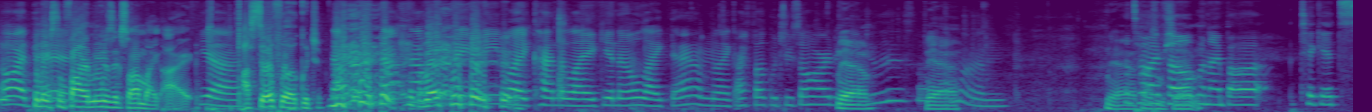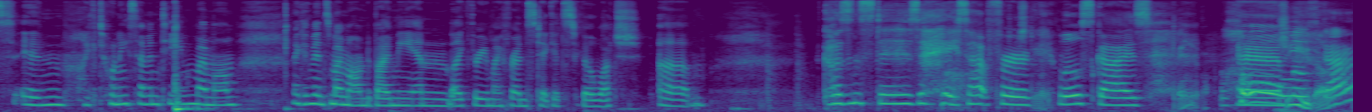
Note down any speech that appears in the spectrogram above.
Oh, I he makes some fire music, so I'm like, all right, Yeah. I still fuck with you. That would, that, that would have made me like kind of like you know like damn like I fuck with you so hard Yeah. you do this like, Yeah. come on yeah, That's how I felt shit. when I bought tickets in like 2017. My mom, I convinced my mom to buy me and like three of my friends tickets to go watch um, Cousin Stizz, ASAP Ferg, Lil Skies, and Little Gee, guy.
